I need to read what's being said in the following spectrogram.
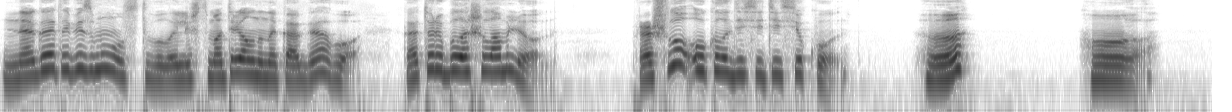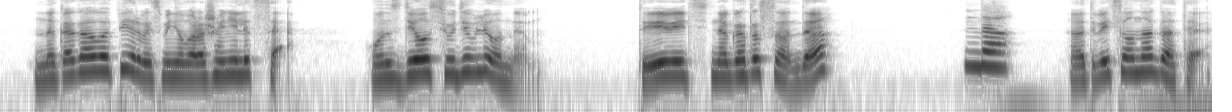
Нагата безмолвствовала и лишь смотрела на Накагаву, который был ошеломлен. Прошло около десяти секунд. «А? О!» Накагава первый сменил выражение лица. Он сделался удивленным. «Ты ведь Нагата-сан, да?» «Да», — ответила Нагата.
